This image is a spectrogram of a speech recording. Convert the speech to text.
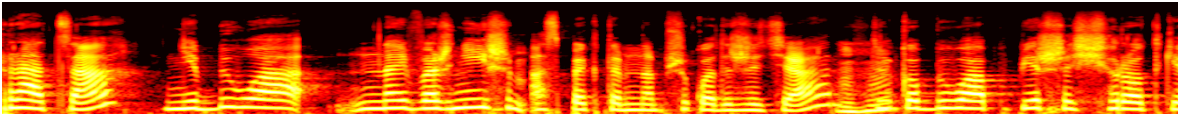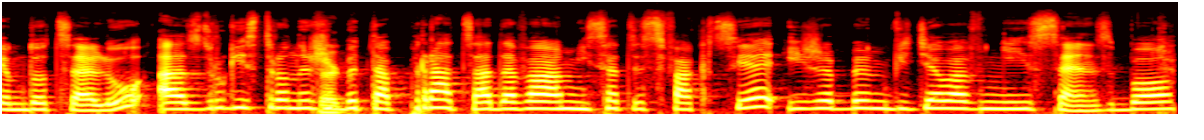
praca nie była najważniejszym aspektem na przykład życia, Mhm. tylko była po pierwsze środkiem do celu, a z drugiej strony, żeby ta praca dawała mi satysfakcję i żebym widziała w niej sens, bo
